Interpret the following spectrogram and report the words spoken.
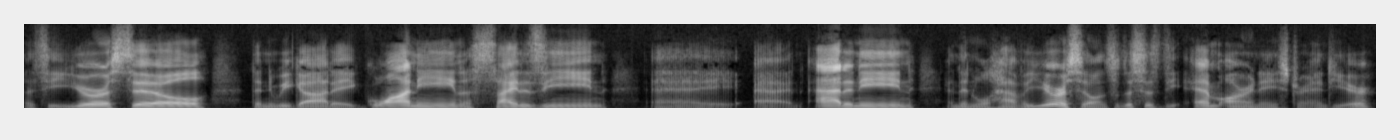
Let's see, uracil. Then we got a guanine, a cytosine, a, an adenine, and then we'll have a uracil. And so this is the mRNA strand here.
